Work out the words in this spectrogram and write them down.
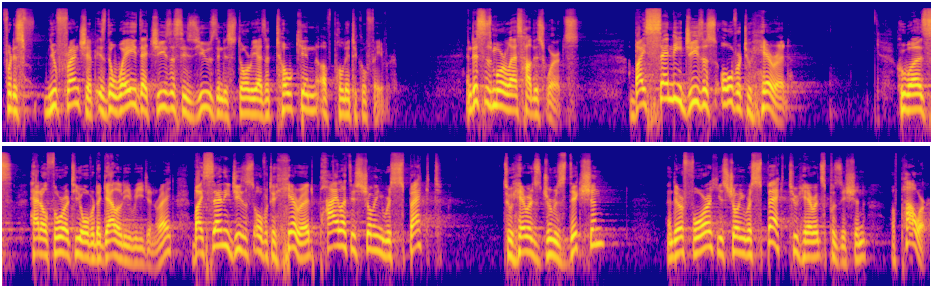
for this new friendship is the way that Jesus is used in this story as a token of political favor. And this is more or less how this works. By sending Jesus over to Herod, who was had authority over the Galilee region, right? By sending Jesus over to Herod, Pilate is showing respect to Herod's jurisdiction and therefore, he is showing respect to Herod's position of power.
